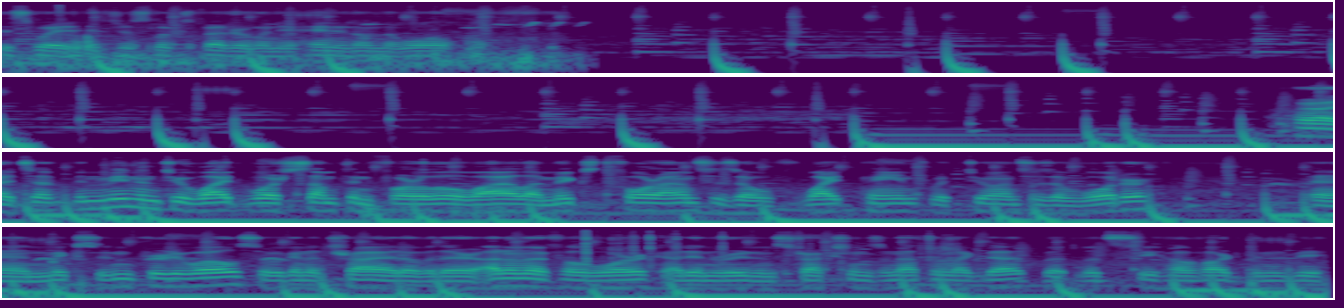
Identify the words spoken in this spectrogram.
This way it just looks better when you hang it on the wall. Alright, so I've been meaning to whitewash something for a little while. I mixed 4 ounces of white paint with 2 ounces of water and mixed it in pretty well, so we're gonna try it over there. I don't know if it'll work, I didn't read instructions or nothing like that, but let's see how hard can it be.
